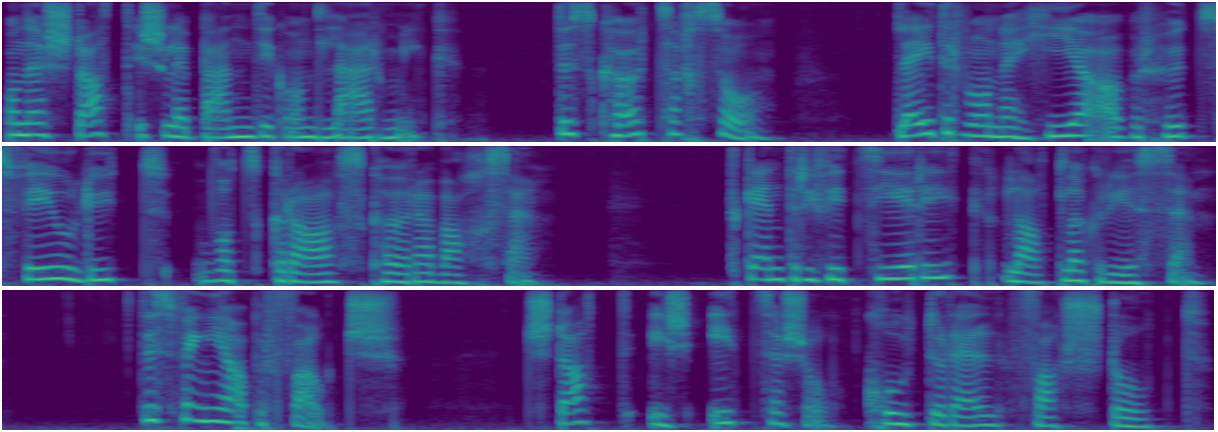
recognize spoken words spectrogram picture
Und eine Stadt ist lebendig und lärmig. Das gehört sich so. Leider wohnen hier aber heute viele Leute, die das Gras hören wachsen. Die Gentrifizierung lässt grüssen. Das finde ich aber falsch. Die Stadt ist jetzt schon kulturell fast tot.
